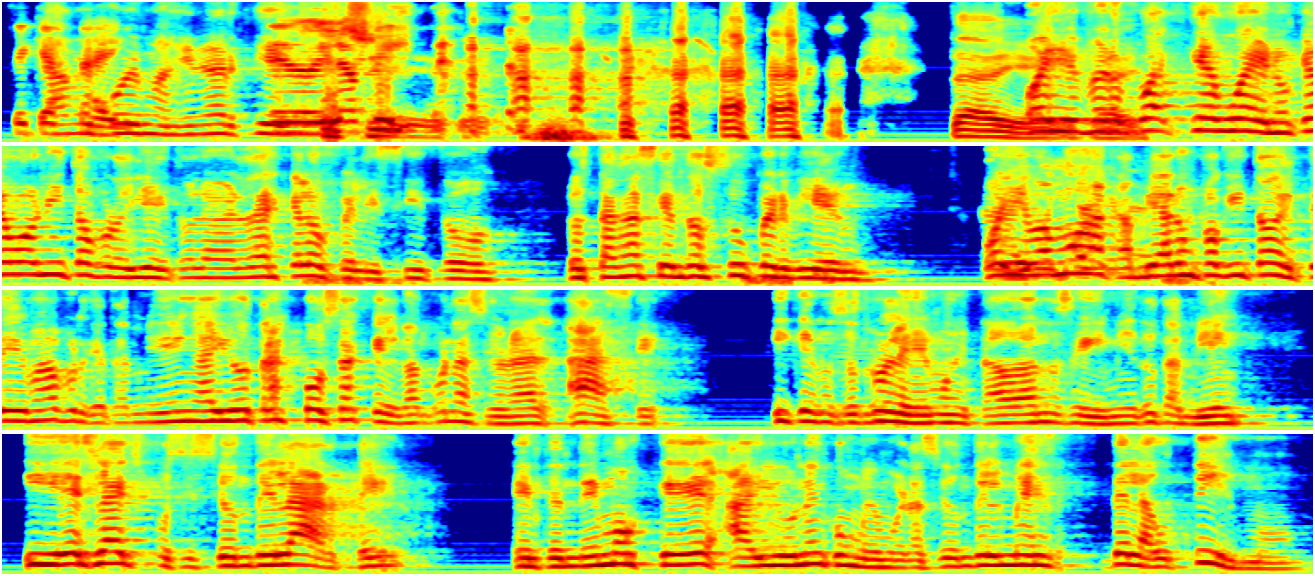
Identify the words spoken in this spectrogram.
Así que hasta me puedo imaginar quién Te doy la pista. Está bien. Oye, está pero bien. qué bueno, qué bonito proyecto. La verdad es que los felicito. Lo están haciendo súper bien. Oye, Ay, vamos a cambiar un poquito de tema porque también hay otras cosas que el Banco Nacional hace y que nosotros les hemos estado dando seguimiento también. Y es la exposición del arte. Entendemos que hay una en conmemoración del mes del autismo.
